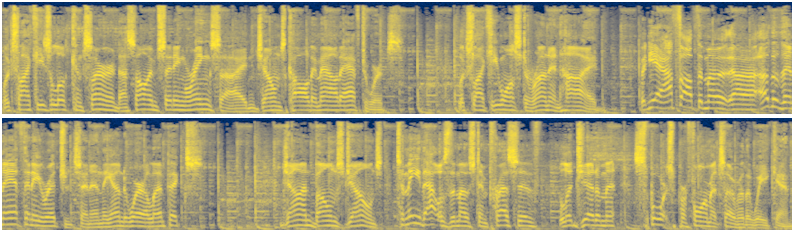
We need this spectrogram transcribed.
Looks like he's a little concerned. I saw him sitting ringside, and Jones called him out afterwards. Looks like he wants to run and hide. But yeah, I thought the mo- uh, other than Anthony Richardson in the underwear Olympics, Jon Bones Jones, to me, that was the most impressive, legitimate sports performance over the weekend.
